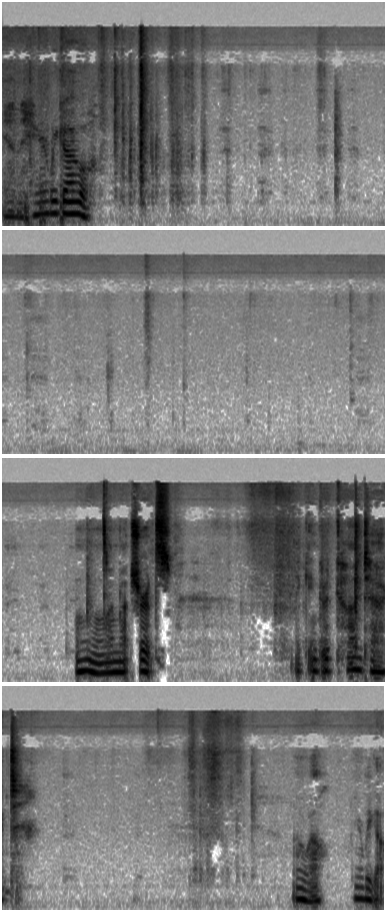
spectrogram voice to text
And here we go. Mm, I'm not sure it's making good contact. Oh well, here we go.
